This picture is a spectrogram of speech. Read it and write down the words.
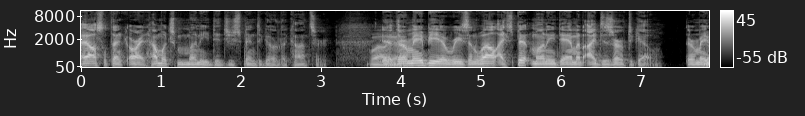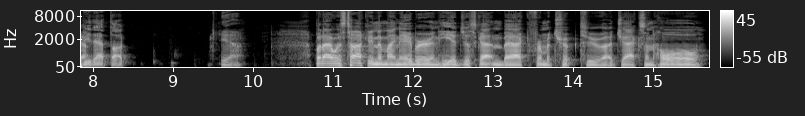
I also think, all right, how much money did you spend to go to the concert? well, There- yeah. There may be a reason. Well, I spent money. Damn it, I deserve to go. There may Yeah. be that thought. Yeah. But I was talking to my neighbor, and he had just gotten back from a trip to uh, Jackson Hole,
